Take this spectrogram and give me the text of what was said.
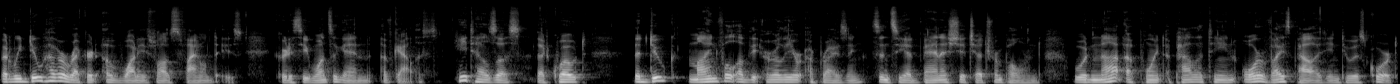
But we do have a record of Władysław's final days, courtesy once again of Gallus. He tells us that, quote, the Duke, mindful of the earlier uprising, since he had banished Sieciech from Poland, would not appoint a palatine or vice palatine to his court,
